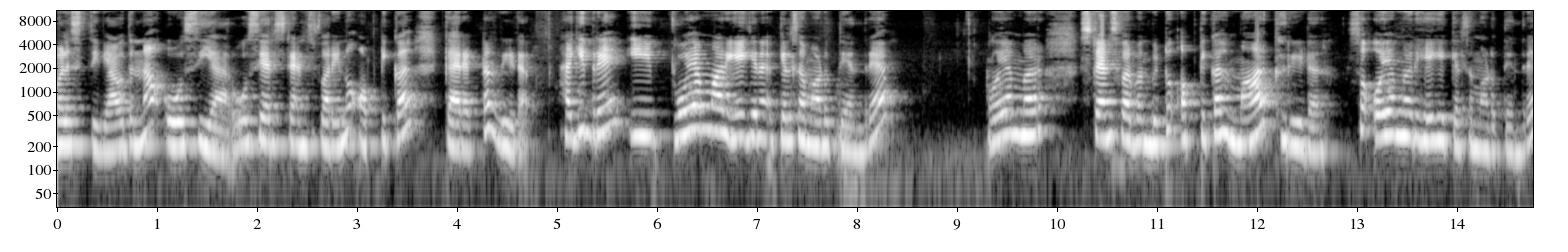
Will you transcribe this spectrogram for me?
ಬಳಸ್ತೀವಿ. ಯಾವುದನ್ನು? O C R O C R stands for ಏನು? ಆಪ್ಟಿಕಲ್ ಕ್ಯಾರೆಕ್ಟರ್ ರೀಡರ್ ಹಾಗಿದ್ರೆ ಈ ಒ ಎಂ ಆರ್ ಹೇಗೆ ಕೆಲಸ ಮಾಡುತ್ತೆ ಅಂದರೆ O M R stands for ಬಂದ್ಬಿಟ್ಟು optical mark reader. So O M R ಹೇಗೆ ಕೆಲಸ ಮಾಡುತ್ತೆ ಅಂದರೆ,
